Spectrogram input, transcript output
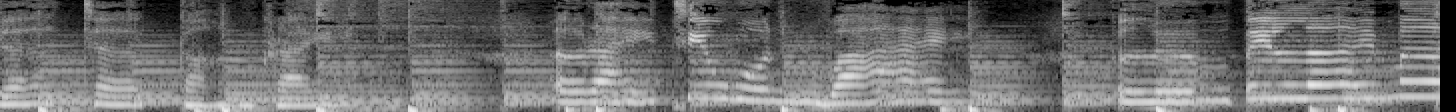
เจอเธอก่อนใคร อะไรที่วุ่นวายก็ลืมไปเลยเมื่อ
